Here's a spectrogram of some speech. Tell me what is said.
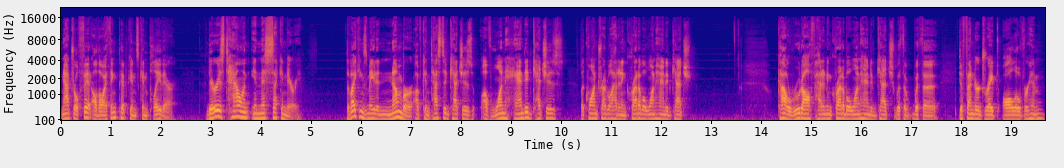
natural fit, although I think Pipkins can play there. There is talent in this secondary. The Vikings made a number of contested catches, of one handed catches. Laquan Treadwell had an incredible one handed catch. Kyle Rudolph had an incredible one handed catch with a, with a defender draped all over him.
